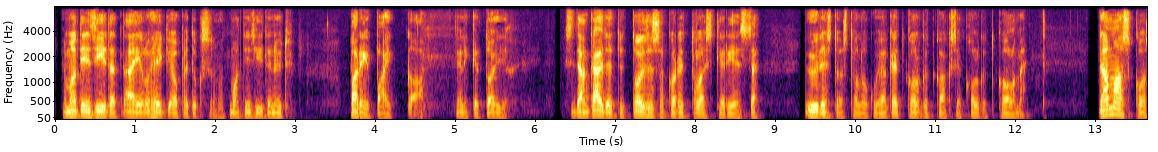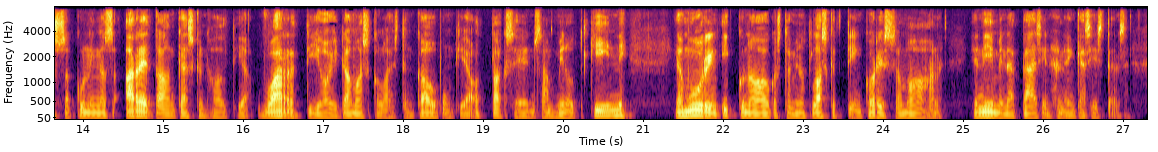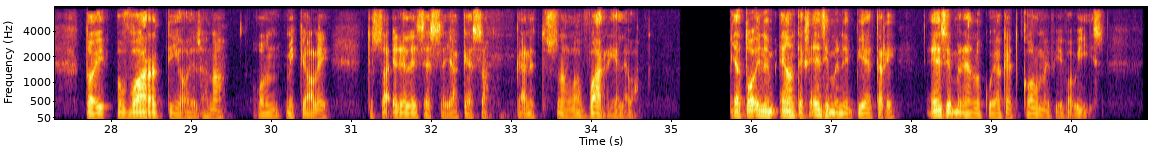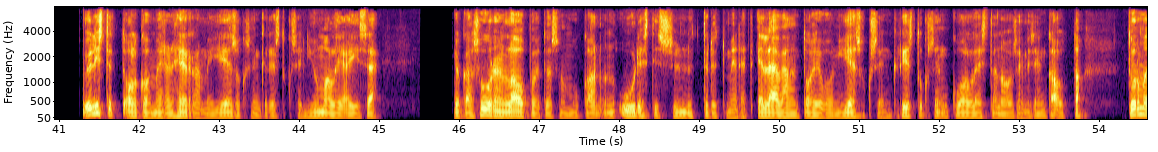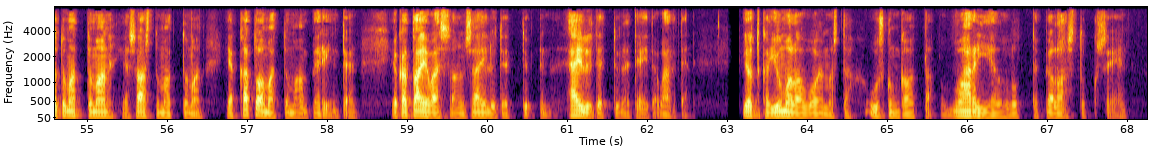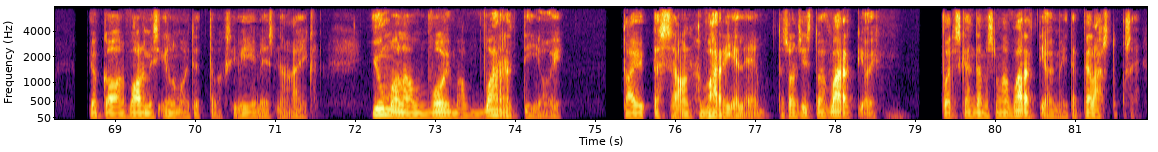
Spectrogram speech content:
Ja mä otin siitä, että tämä ei ollut Heikin opetuksessa, mutta mä otin siitä nyt pari paikkaa. Eli toi Sitä on käytetty toisessa korittolaiskirjeessä 11. luku jakeet 32 ja 33. Damaskossa kuningas Aretaan käskynhaltija vartioi damaskolaisten kaupunkia ottaakseensa minut kiinni, ja muurin ikkunaaukosta minut laskettiin korissa maahan, ja niin minä pääsin hänen käsistänsä. Toi vartioi-sana on, mikä oli tuossa edellisessä jakeessa käännetty sanalla varjeleva. Ja toinen, anteeksi, ensimmäinen Pietari, ensimmäinen luku jaket 3-5. Ylistetty olkoon meidän Herramme Jeesuksen Kristuksen Jumala ja Isä, joka suuren laupeutensa mukaan on uudesti synnyttänyt meidät elävään toivon Jeesuksen Kristuksen kuolleista nousemisen kautta, turmeltumattoman ja saastumattoman ja katoamattomaan perintöön, joka taivaassa on säilytetty, säilytettynä teitä varten, jotka Jumalan voimasta uskon kautta varjellutte pelastukseen – joka on valmis ilmoitettavaksi viimeisenä aikana. Jumalan voima vartioi, tai tässä on varjelee, mutta se on siis tuo vartioi. Voitaisiin kääntää sanoa vartioi meitä pelastukseen.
